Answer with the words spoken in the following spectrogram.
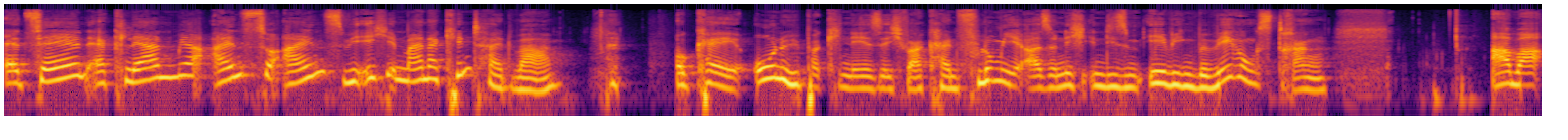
erzählen, erklären mir eins zu eins, wie ich in meiner Kindheit war. Okay, ohne Hyperkinese, ich war kein Flummi, also nicht in diesem ewigen Bewegungsdrang. Aber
